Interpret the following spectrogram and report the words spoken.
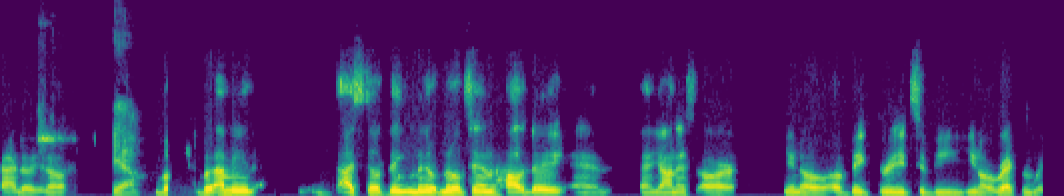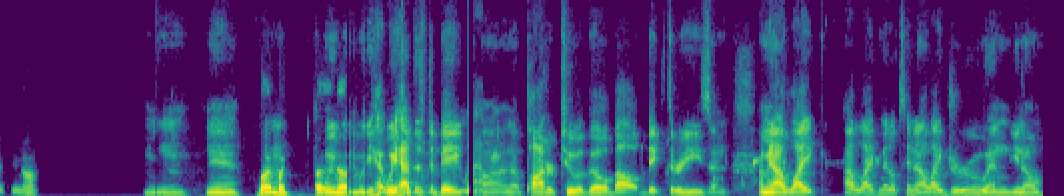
kind of. You know. Yeah. But but I mean, I still think Middleton, Holiday, and and Giannis are you know, a big three to be, you know, reckoned with, you know. Mm-hmm. Yeah, but but we, the, we, we, we had this debate on a pot or two ago about big threes, and I mean, I like I like Middleton, I like Jrue, and you know,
